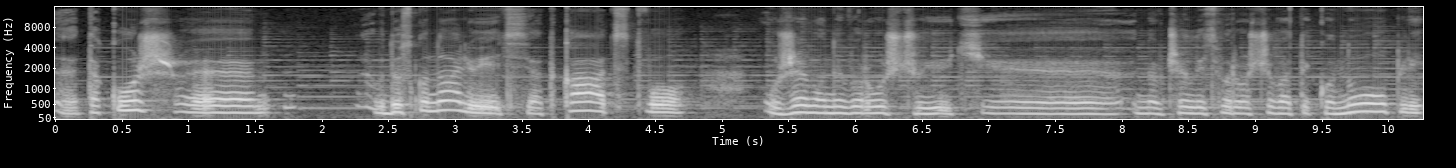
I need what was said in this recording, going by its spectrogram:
Е, Також е, вдосконалюється ткацтво, вже вони вирощують, е, навчились вирощувати коноплі,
